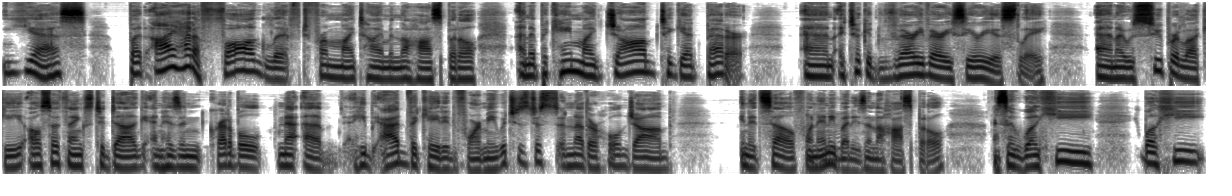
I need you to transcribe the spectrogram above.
yes, but I had a fog lift from my time in the hospital, and it became my job to get better. And I took it very, very seriously. And I was super lucky, also thanks to Doug and his incredible, uh, he advocated for me, which is just another whole job in itself when Mhm. anybody's in the hospital. And so, well, he, well, he,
